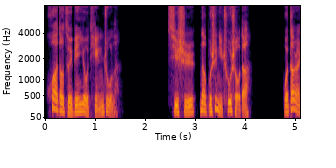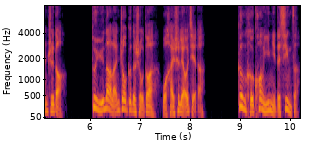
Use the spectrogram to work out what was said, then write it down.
话到嘴边又停住了。其实那不是你出手的，我当然知道。对于纳兰朝歌的手段，我还是了解的。更何况以你的性子，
